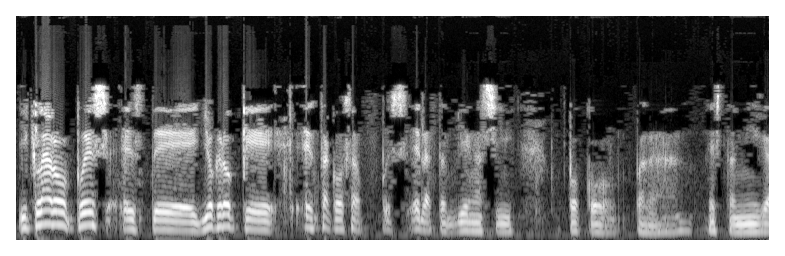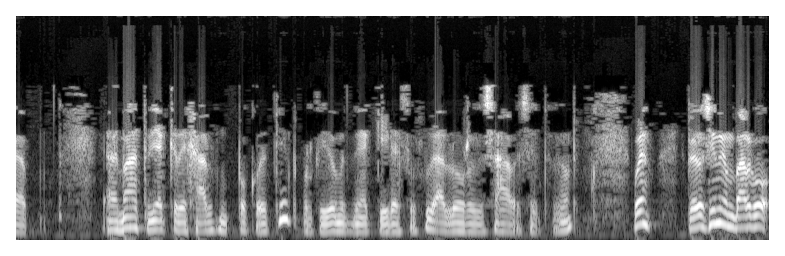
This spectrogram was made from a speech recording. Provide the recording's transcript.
Y claro, pues, este, yo creo que esta cosa, pues, era también así poco para esta amiga. Además tenía que dejar un poco de tiempo porque yo me tenía que ir a esos lugares, luego regresaba, etcétera, ¿no? Bueno, pero sin embargo,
